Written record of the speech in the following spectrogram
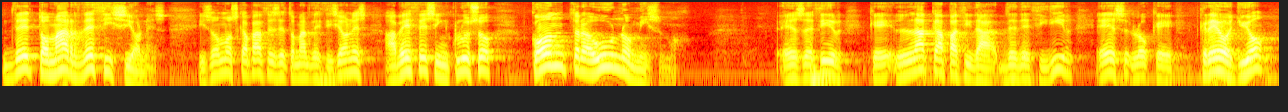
de tomar decisiones. Y somos capaces de tomar decisiones a veces incluso contra uno mismo. Es decir, que la capacidad de decidir es lo que creo yo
